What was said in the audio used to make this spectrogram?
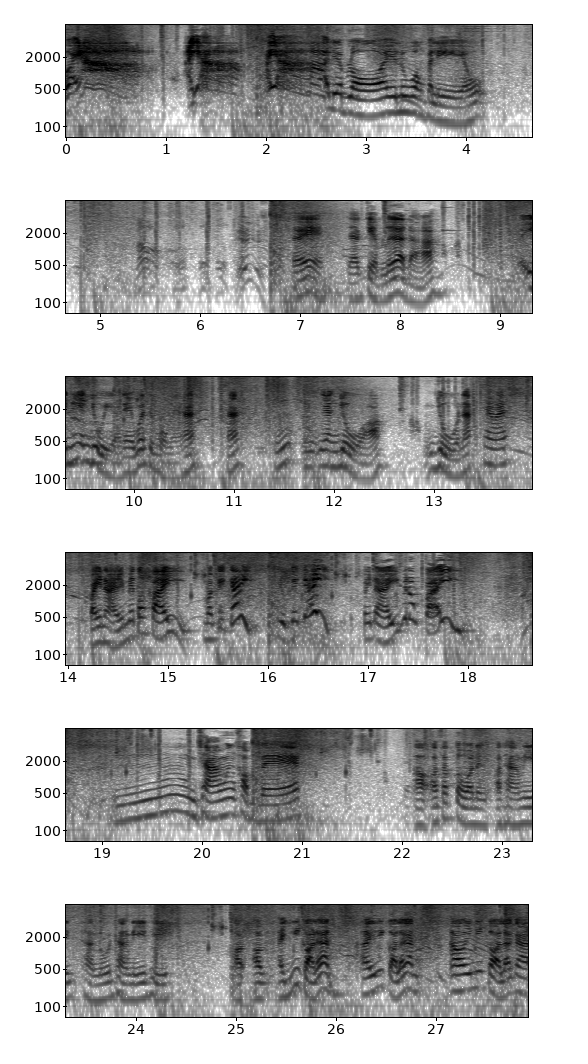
ว้ายอะอายาอายา เรียบร้อยล่วงไปแล้วเฮ้ยจะเก็บเลือดเหรอไอ้นี่ยังอยู่อีกเหรอเนี่ยเว้ยสิบหกไงฮะฮะยังอยู่เหรออยู่นักใช่ไหมไปไหนไม่ต้องไป มาใกล้ๆอยู่ใกล้ๆไปไหนไม่ต้องไปอืมช้างมันคัมแบ็กเอาเอาสักตัวหนึ่งเอาทางนี้ทางนู้นทางนี้ทีเอาเอาไอ้นี่ก่อนแล้วกันเอาไอ้นี่ก่อนแล้วกัน เอาไอ้นี่ก่อนแล้วกั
